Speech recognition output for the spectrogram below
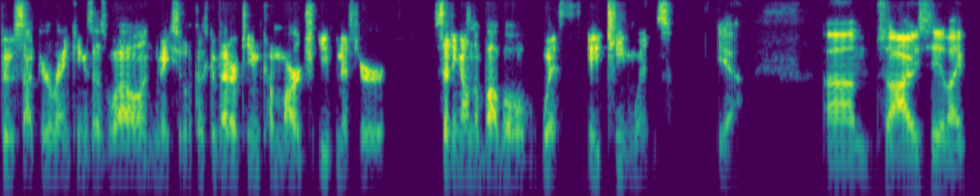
boosts up your rankings as well and makes you look like a better team come March, even if you're sitting on the bubble with 18 wins. Yeah. Um, so obviously, like,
